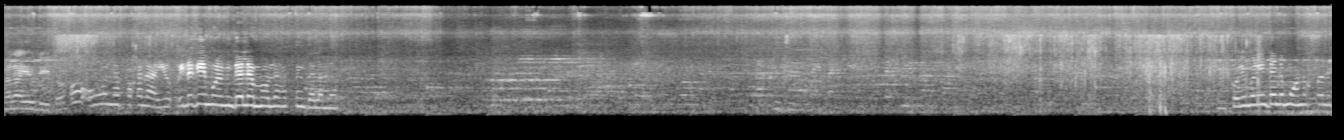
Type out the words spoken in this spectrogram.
Malayo dito? Oo, napakalayo. Ilagay mo yung dala mo, lahat ng dala mo. Kunin mo na yung dala mo anak pala.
